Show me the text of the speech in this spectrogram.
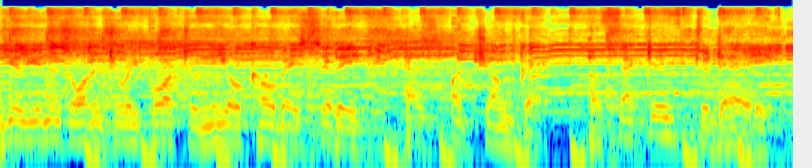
Gillian is ordered to report to Neo Kobe City as a junker, effective today.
